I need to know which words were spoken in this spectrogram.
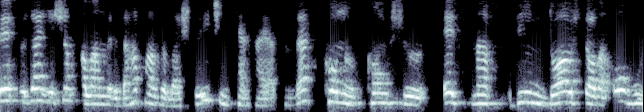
ve özel yaşam alanları daha fazlalaştığı için kent hayatında konu, komşu, esnaf, din, doğaüstü alan, o bu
